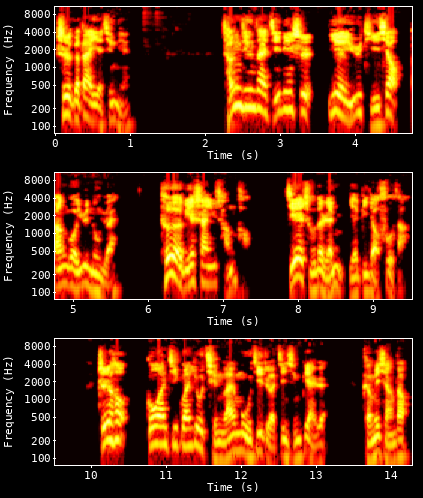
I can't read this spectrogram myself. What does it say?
是个待业青年，曾经在吉林市业余体校当过运动员。特别善于长跑，接触的人也比较复杂。之后，公安机关又请来目击者进行辨认，可没想到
